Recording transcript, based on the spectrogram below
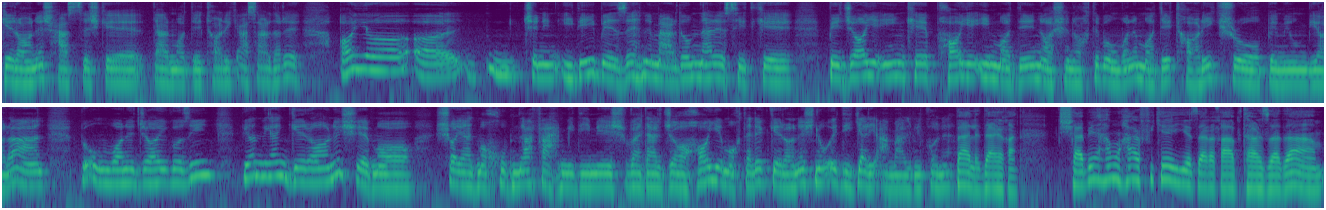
گرانش هستش که در ماده تاریک اثر داره. آیا چنین ایده به ذهن مردم نرسید که به جای اینکه پای این ماده ناشناخته به عنوان ماده تاریک رو به میون بیارن به عنوان جایگزین بیان میگن گرانش ما شاید ما خوب نفهمیدیمش و در جاهای مختلف گرانش نوع دیگری عمل می‌کنه؟ بله دقیقا. شبیه همون حرفی که یه ذره قبلتر زدم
